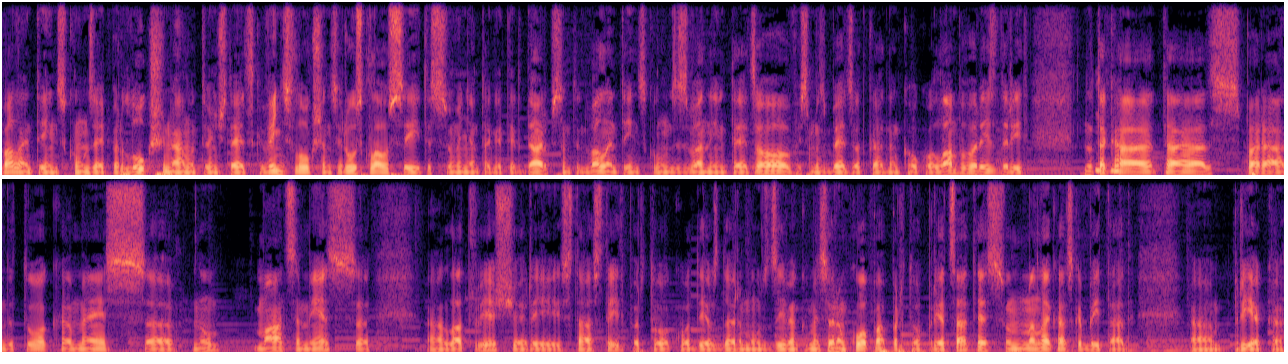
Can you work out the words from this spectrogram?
Valentīnas kundzei par lūkšanām, un viņš teica, ka viņas lūkšanas ir uzklausītas, un viņam tagad ir darbs, un tad Valentīnas kundze zvanīja un teica, o, oh, vismaz beidzot kādam kaut ko labu var izdarīt. Nu, tā kā tas parāda to, ka mēs, nu, mācamies latvieši arī stāstīt par to, ko Dievs dara mūsu dzīvē, ka mēs varam kopā par to priecāties, un man liekas, ka bija tāda prieka,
